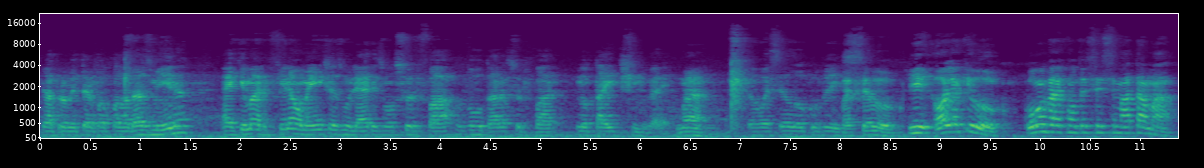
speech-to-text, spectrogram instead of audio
já aproveitando para falar das minas é que, mano, finalmente as mulheres vão surfar, voltar a surfar no Tahiti, velho. Mano. Então vai ser louco ver isso. Vai ser louco. E olha que louco. Como vai acontecer esse mata-mata?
